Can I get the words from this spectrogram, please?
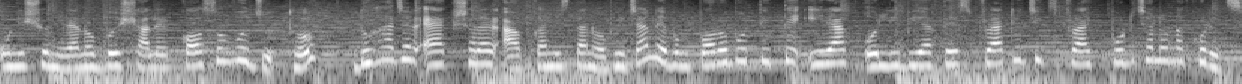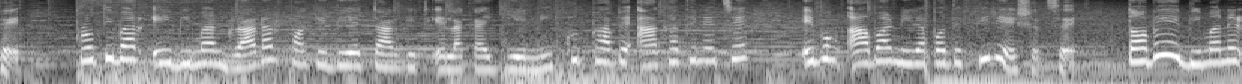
উনিশশো নিরানব্বই সালের কসোভো যুদ্ধ, দুহাজার এক সালের আফগানিস্তান অভিযান এবং পরবর্তীতে ইরাক ও লিবিয়াতে স্ট্র্যাটেজিক স্ট্রাইক পরিচালনা করেছে। প্রতিবার এই বিমান রাডার ফাঁকি দিয়ে টার্গেট এলাকায় গিয়ে নিখুঁতভাবে আঘাত এনেছে এবং আবার নিরাপদে ফিরে এসেছে। তবে এই বিমানের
